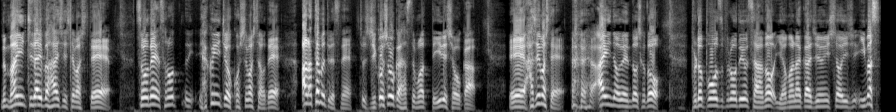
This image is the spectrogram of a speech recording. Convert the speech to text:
毎日ライブ配信してまして、そのね、その100日を越してましたので、改めてですね、ちょっと自己紹介させてもらっていいでしょうか。えー、はじめまして、愛の伝道師こと、プロポーズプロデューサーの山中淳一と言います。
